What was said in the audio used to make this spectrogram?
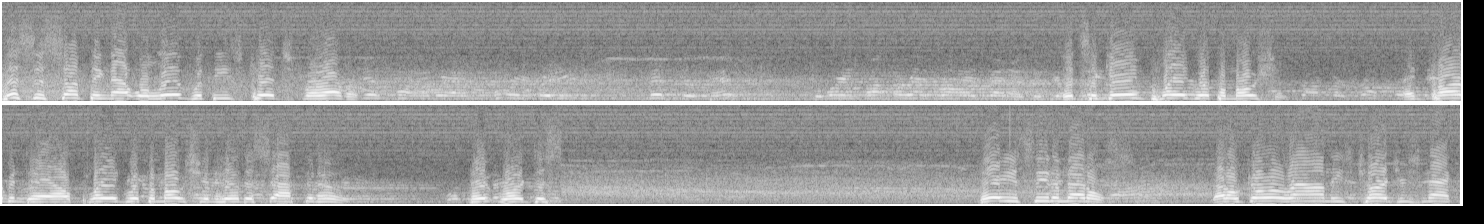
This is something that will live with these kids forever. This time we have Corey Reed, Mr. Pitts, Dwayne Butler, and Ryan Bennett. It's a game played with emotion. And Carbondale played with emotion here this afternoon. They were dis- there you see the medals. That'll go around these Chargers' necks.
